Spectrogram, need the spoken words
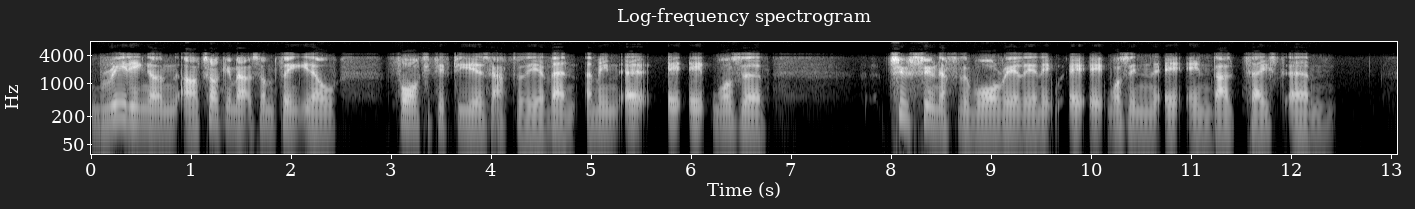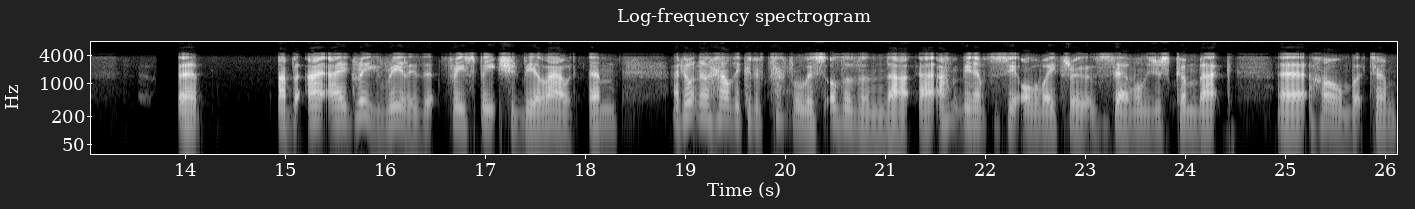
reading and or talking about something you know 40, 50 years after the event. I mean, uh, it it was uh, too soon after the war, really, and it it, it was in in bad taste. Um, uh, I, I, agree, really, that free speech should be allowed. Um, I don't know how they could have tackled this other than that. I, haven't been able to see it all the way through. As I say, I've only just come back uh, home, but um,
